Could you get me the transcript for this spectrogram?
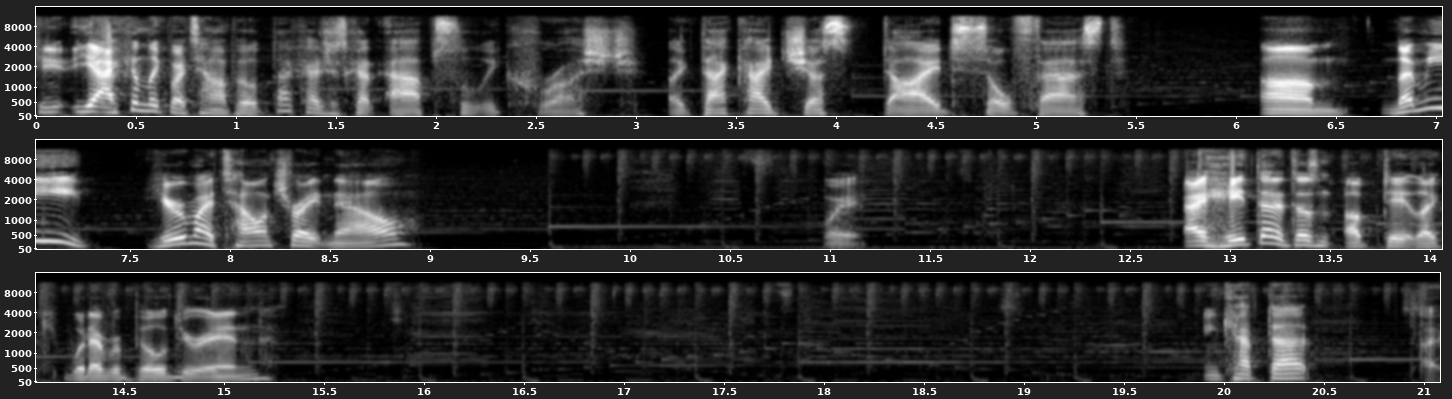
You, yeah, I can lick my talent build. That guy just got absolutely crushed. Like, that guy just died so fast. Um, let me hear my talents right now. Wait. I hate that it doesn't update, like, whatever build you're in. Incap that. I...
